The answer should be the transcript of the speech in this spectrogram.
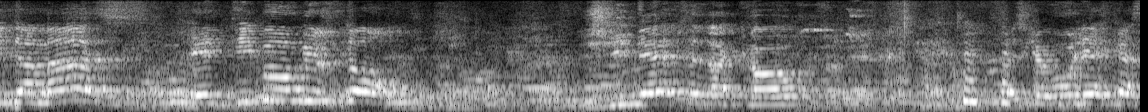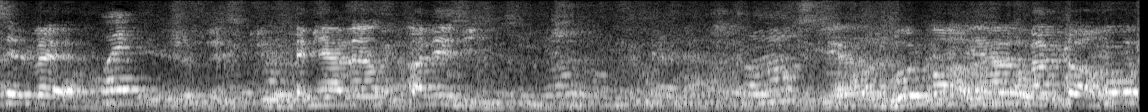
Polydamas et Thibaut Buston. Ginette est d'accord. Est-ce que vous voulez recasser le verre Ouais. Eh bien, allez-y. En même temps. Tambour,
